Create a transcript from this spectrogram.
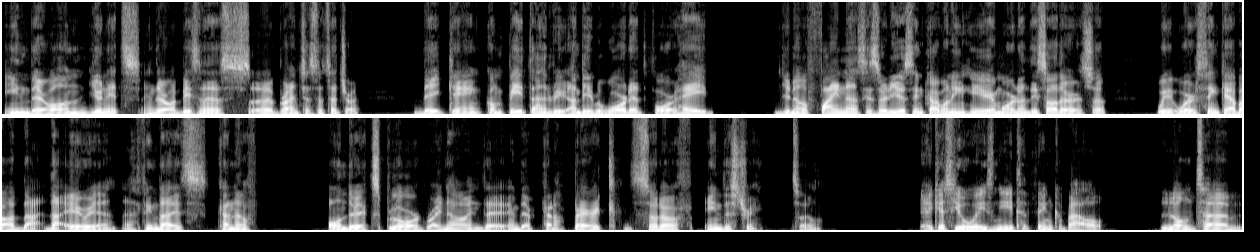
in their own units, in their own business uh, branches, etc., they can compete and, re- and be rewarded for, hey, you know, finance is reducing carbon in here more than this other. So we, we're thinking about that that area. I think that is kind of underexplored right now in the in the kind of perk sort of industry. So I guess you always need to think about long term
